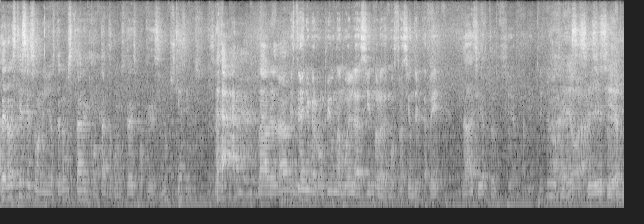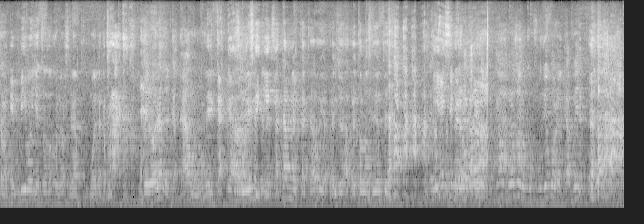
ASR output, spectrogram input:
pero es que es eso, niños, tenemos que estar en contacto con ustedes porque si no, pues ¿qué hacemos? La verdad. Este año me rompí una muela haciendo la demostración del café. Ah, cierto. Ciertamente. En los Ah, videos, sí, sí, sí, es sí. cierto. En vivo y a todo color se la muela acá. Pero era del cacao, ¿no? Del cacao. Dice sí. que le sacaron el cacao y aprendió- apretó los dientes. Y ahí se me Le sacaron el rompió. cacao, por eso lo confundió con el café.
